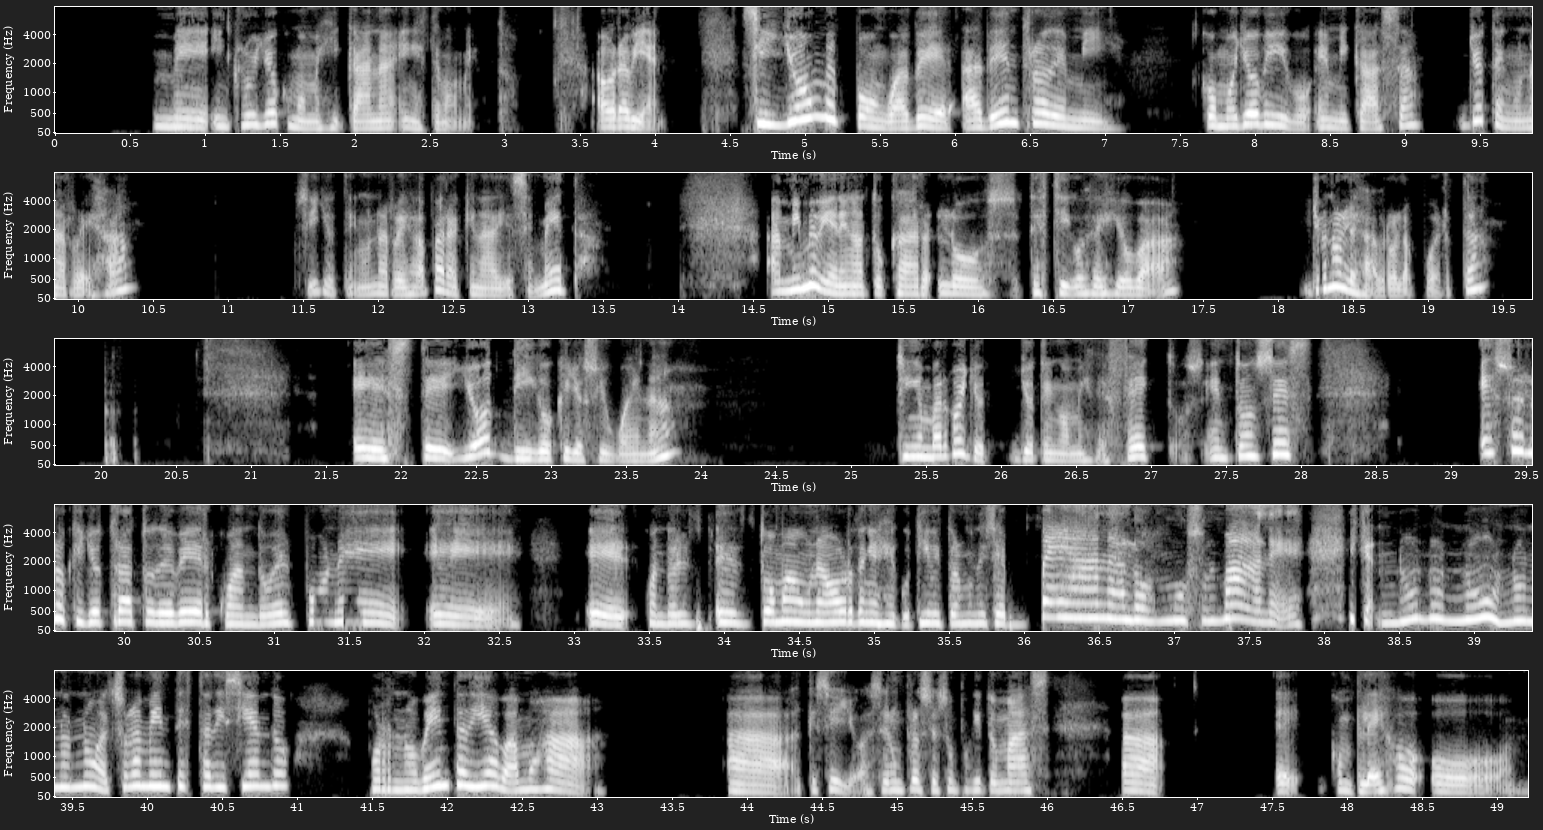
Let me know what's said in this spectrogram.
me incluyo como mexicana en este momento. Ahora bien, Si yo me pongo a ver adentro de mí, como yo vivo en mi casa, yo tengo una reja. Sí, yo tengo una reja para que nadie se meta. A mí me vienen a tocar los testigos de Jehová. Yo no les abro la puerta. Este, yo digo que yo soy buena. Sin embargo, yo, yo tengo mis defectos. Entonces, eso es lo que yo trato de ver cuando él pone eh, eh, cuando él, toma una orden ejecutiva y todo el mundo dice, vean a los musulmanes. Y que no, no, no, no, no, no. Él solamente está diciendo, por 90 días vamos a, qué sé yo, hacer un proceso un poquito más ah, eh, complejo o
